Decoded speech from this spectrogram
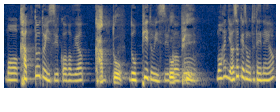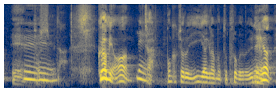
뭐 각도도 있을 거고요. 각도. 높이도 있을 높이. 거고. 뭐 한 여섯 개 정도 되네요. 예, 네, 좋습니다. 그러면 네. 자 본격적으로 이 이야기를 한번 또 풀어보도록. 왜냐하면 네.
